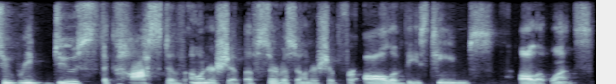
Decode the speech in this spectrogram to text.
to reduce the cost of ownership, of service ownership for all of these teams all at once.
